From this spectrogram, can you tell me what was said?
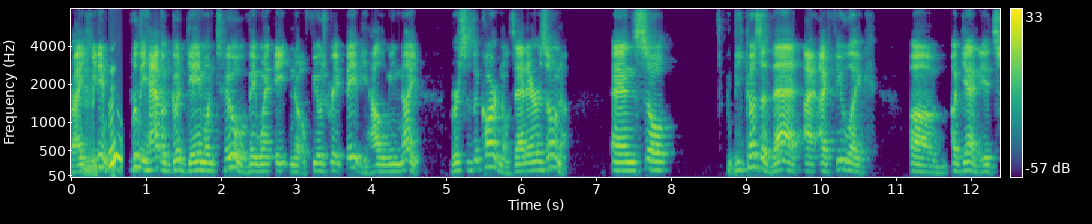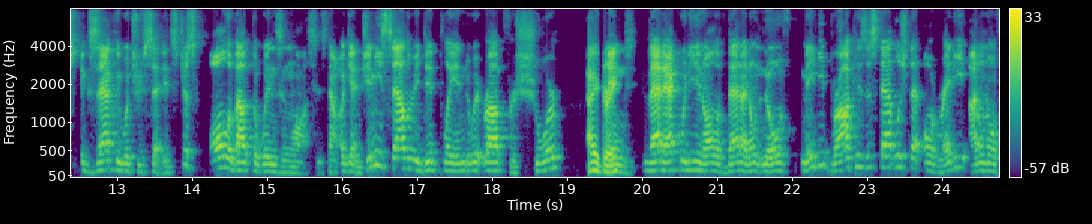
right? He didn't mm-hmm. really have a good game until they went eight no. Feels great, baby. Halloween night versus the Cardinals at Arizona, and so because of that, I, I feel like um, again, it's exactly what you said. It's just all about the wins and losses. Now, again, Jimmy's salary did play into it, Rob, for sure. I agree. And that equity and all of that, I don't know if maybe Brock has established that already. I don't know if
